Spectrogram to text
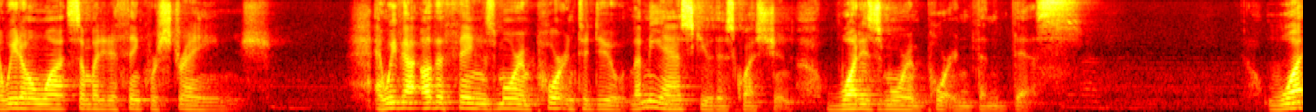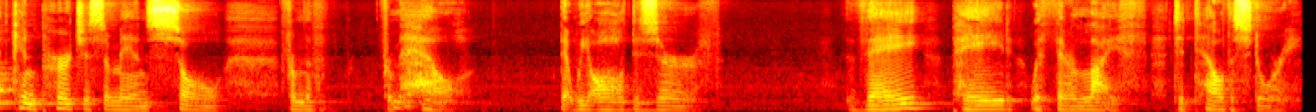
and we don't want somebody to think we're strange. And we've got other things more important to do. Let me ask you this question What is more important than this? What can purchase a man's soul from, the, from hell that we all deserve? They paid with their life to tell the story.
